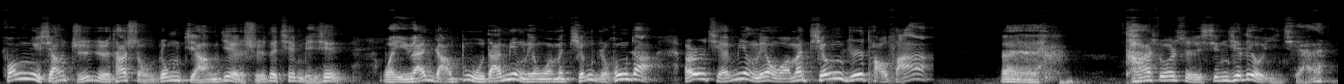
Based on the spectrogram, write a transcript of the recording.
冯玉祥指指他手中蒋介石的亲笔信：“委员长不但命令我们停止轰炸，而且命令我们停止讨伐。”呃，他说是星期六以前。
